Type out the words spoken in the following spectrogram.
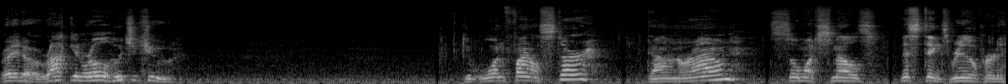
Ready to rock and roll hoochie coo. Give it one final stir, down and around. So much smells. This stinks real pretty.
